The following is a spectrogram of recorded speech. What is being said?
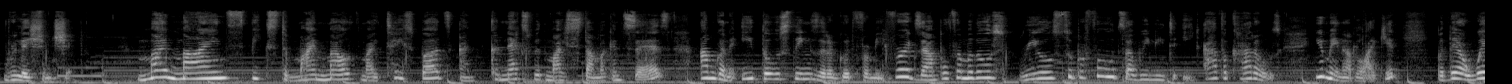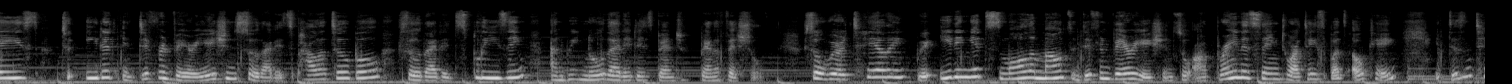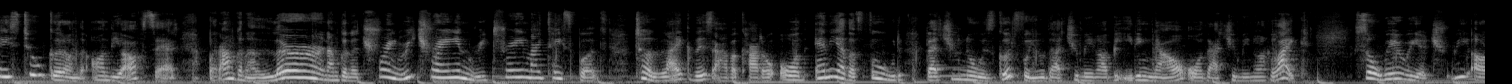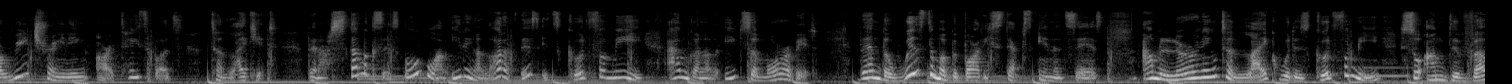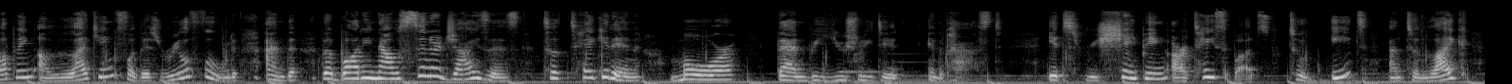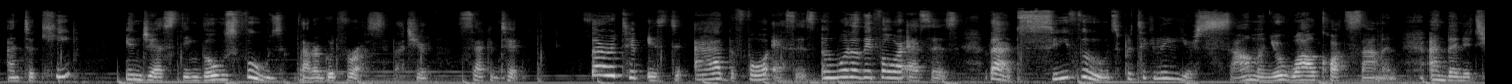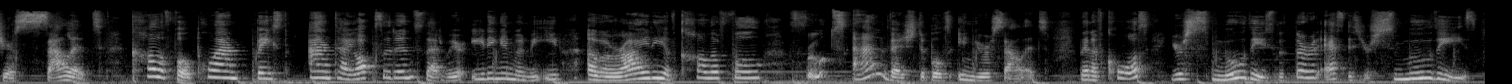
relationship. My mind speaks to my mouth, my taste buds, and connects with my stomach and says, I'm going to eat those things that are good for me. For example, some of those real superfoods that we need to eat. Avocados. You may not like it, but there are ways to eat it in different variations so that it's palatable, so that it's pleasing, and we know that it is ben- beneficial. So we're telling, we're eating it small amounts in different variations. So our brain is saying to our taste buds, okay, it doesn't taste too good on the on the offset, but I'm gonna learn, I'm gonna train, retrain, retrain my taste buds to like this avocado or any other food that you know is good for you that you may not be eating now or that you may not like. So we are, we are retraining our taste buds to like it. Then our stomach says, Oh, I'm eating a lot of this. It's good for me. I'm going to eat some more of it. Then the wisdom of the body steps in and says, I'm learning to like what is good for me. So I'm developing a liking for this real food. And the body now synergizes to take it in more than we usually did in the past. It's reshaping our taste buds to eat and to like and to keep ingesting those foods that are good for us. That's your second tip. Third tip is to add the four S's. And what are the four S's? That's seafoods, particularly your salmon, your wild caught salmon. And then it's your salads, colorful plant based antioxidants that we're eating in when we eat a variety of colorful fruits and vegetables in your salads. Then, of course, your smoothies. The third S is your smoothies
